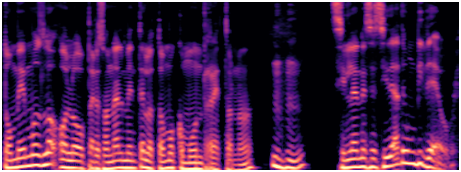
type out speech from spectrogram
Tomémoslo o lo personalmente lo tomo como un reto, ¿no? Sin la necesidad de un video, güey.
